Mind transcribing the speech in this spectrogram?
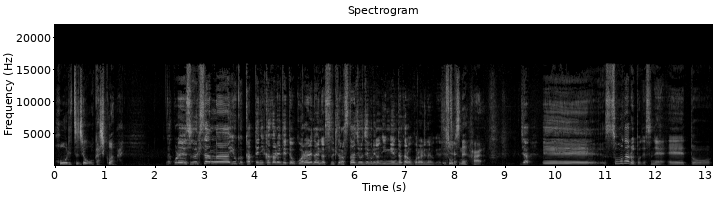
法律上おかしくはない。これ鈴木さんがよく勝手に書かれてて怒られないのは鈴木さんがスタジオジブリの人間だから怒られないわけですそうですねはい。じゃあ、えー、そうなるとですねえっ、と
